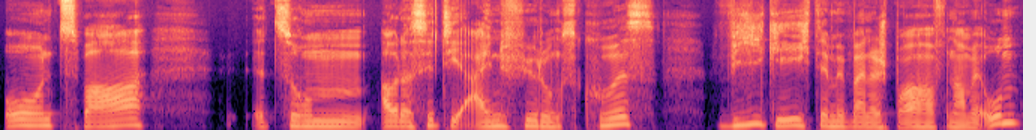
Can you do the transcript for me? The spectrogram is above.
und zwar äh, zum Audacity Einführungskurs. Wie gehe ich denn mit meiner Sprachaufnahme um?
